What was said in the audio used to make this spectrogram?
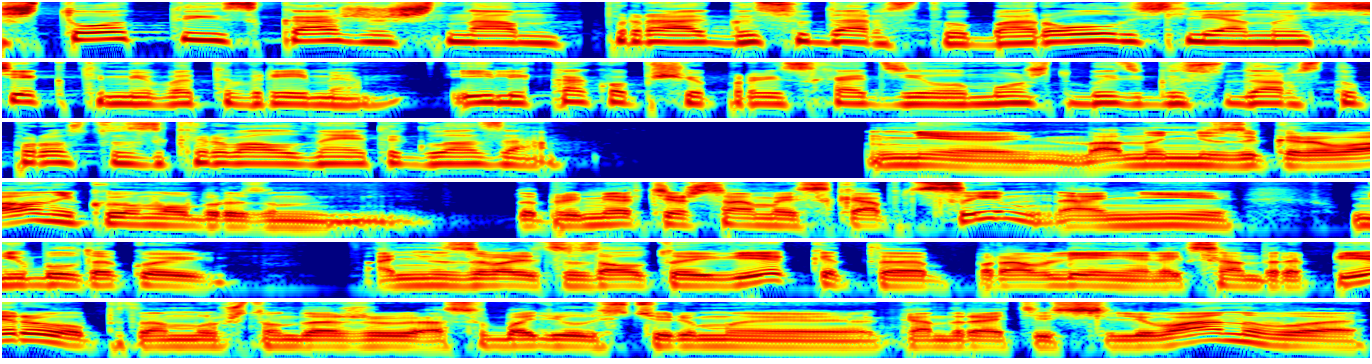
Что ты скажешь нам про государство? Боролось ли оно с сектами в это время? Или как вообще происходило? Может быть, государство просто закрывало на это глаза? Не, оно не закрывало никоим образом. Например, те же самые скопцы, они, у них был такой они назывались «Золотой век», это правление Александра I, потому что он даже освободил из тюрьмы Кондратия Селиванова,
